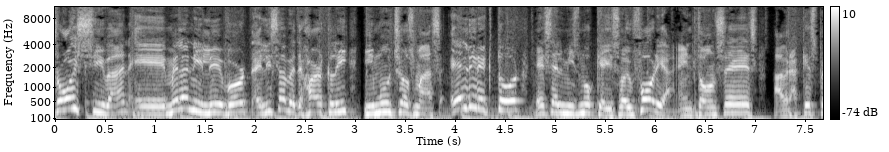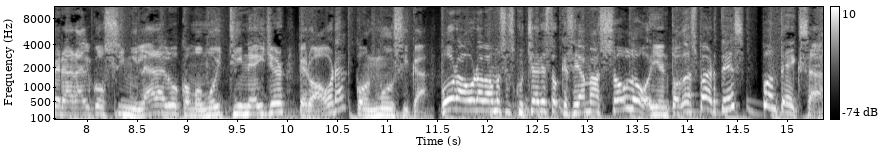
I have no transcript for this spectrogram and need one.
Troy Sivan, eh, Melanie Liebert, Elizabeth Harkley y muchos más. El director es el mismo que hizo Euphoria, entonces habrá que esperar algo similar, algo como muy teenager, pero ahora con música. Por ahora vamos a escuchar esto que se llama Solo y en todas partes, ponte Exa.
